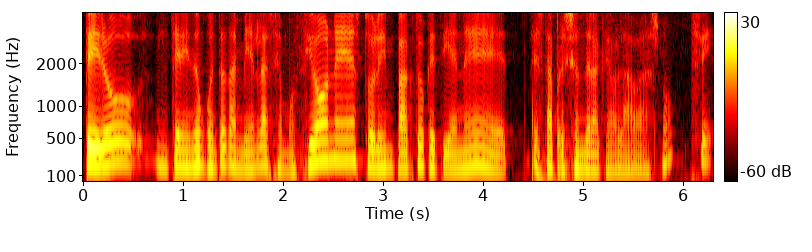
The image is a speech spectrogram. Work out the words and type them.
pero teniendo en cuenta también las emociones, todo el impacto que tiene esta presión de la que hablabas. ¿no? Sí.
